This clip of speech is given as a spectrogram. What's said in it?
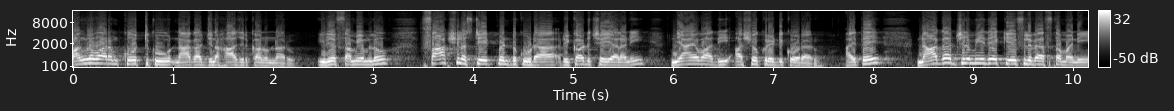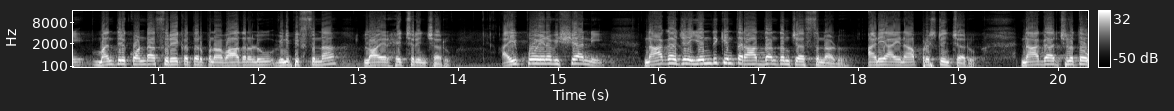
మంగళవారం కోర్టుకు నాగార్జున హాజరు కానున్నారు. ఇదే సమయంలో సాక్షుల స్టేట్మెంట్ కూడా రికార్డు చేయాలని న్యాయవాది అశోక్ రెడ్డి కోరారు. అయితే నాగార్జున మీదే కేసులు వేస్తామని మంత్రి కొండా సురేఖ తరపున వాదనలు వినిపిస్తున్న లాయర్ హెచ్చరించారు. అయిపోయిన విషయాన్ని నాగార్జున ఎందుకింత రాద్ధాంతం చేస్తున్నాడు అని ఆయన ప్రశ్నించారు. నాగార్జునతో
